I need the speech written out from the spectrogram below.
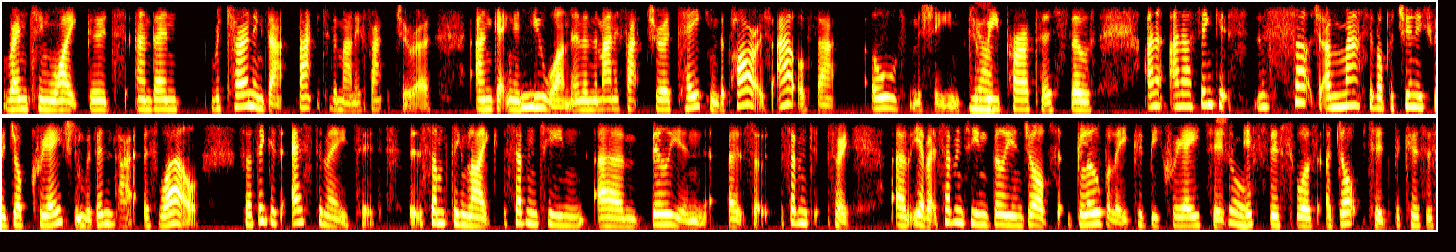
renting white goods and then returning that back to the manufacturer and getting a new one, and then the manufacturer taking the parts out of that old machine to yeah. repurpose those. And, and I think it's there's such a massive opportunity for job creation within that as well. So I think it's estimated that something like 17 um, billion, uh, so 17, sorry, um, yeah, about 17 billion jobs globally could be created sure. if this was adopted because there's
